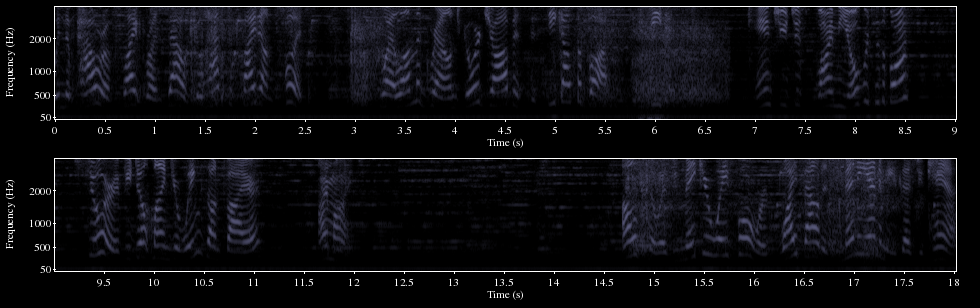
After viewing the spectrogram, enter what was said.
When the power of flight runs out, you'll have to fight on foot. While on the ground, your job is to seek out the boss and defeat it. Can't you just fly me over to the boss? Sure, if you don't mind your wings on fire. I mind. Also, as you make your way forward, wipe out as many enemies as you can.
